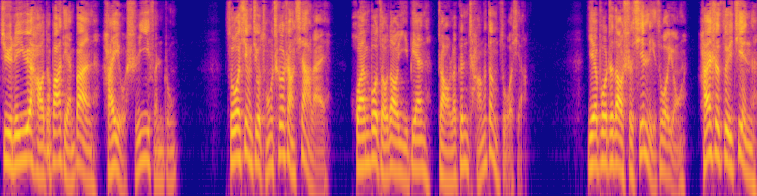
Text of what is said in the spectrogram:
距离约好的八点半还有十一分钟，索性就从车上下来，缓步走到一边，找了根长凳坐下。也不知道是心理作用，还是最近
